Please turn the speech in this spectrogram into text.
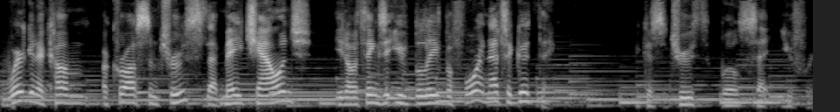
we're going to come across some truths that may challenge, you know, things that you've believed before, and that's a good thing because the truth will set you free.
